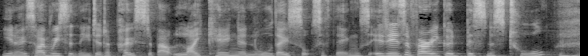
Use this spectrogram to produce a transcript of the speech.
you know so i recently did a post about liking and all those sorts of things it is a very good business tool mm-hmm.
